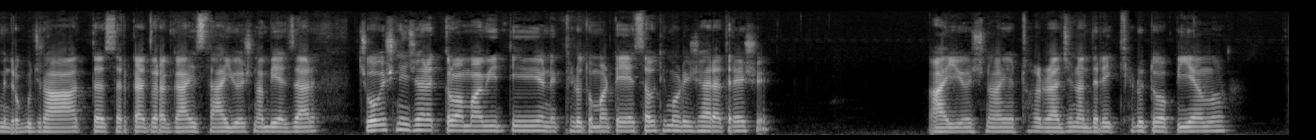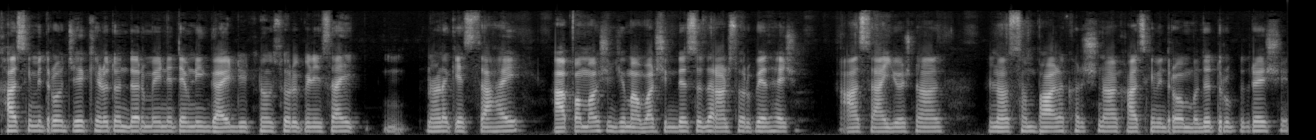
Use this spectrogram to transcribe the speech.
મિત્રો, ગુજરાત સરકાર દ્વારા ગાય સહાય યોજના બે હજાર ચોવીસની જાહેરાત કરવામાં આવી હતી અને ખેડૂતો માટે સૌથી મોટી જાહેરાત રહેશે. આ યોજના હેઠળ રાજ્યના દરેક ખેડૂતો, પીએમ ખાસ મિત્રો, જે ખેડૂતો દર મહિને તેમની ગાય દીઠ નવસો રૂપિયાની સહાય, નાણાકીય સહાય આપવામાં આવશે, જેમાં વાર્ષિક દસ હજાર આઠસો રૂપિયા થાય છે. આ સહાય યોજનાનો સંભાળ ખર્ચના ખાસ મિત્રો મદદરૂપ રહેશે.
